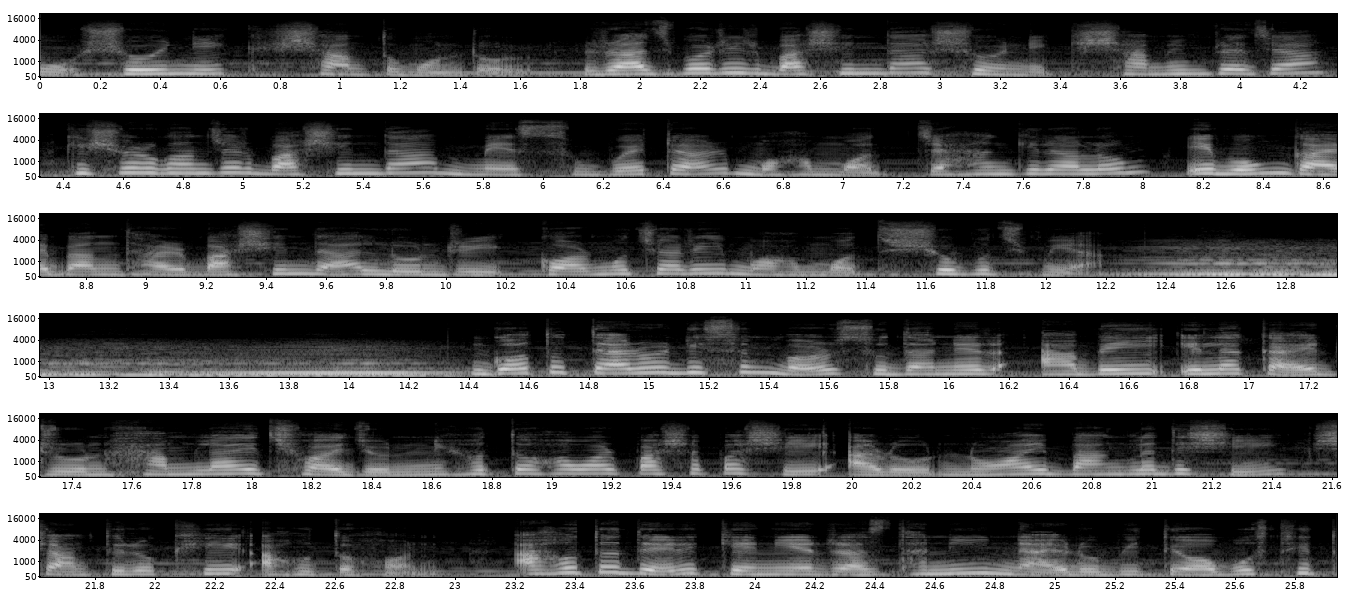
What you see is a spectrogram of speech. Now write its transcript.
ও সৈনিক শান্ত মণ্ডল। রাজবাড়ির বাসিন্দা সৈনিক শামীম রেজা, কিশোরগঞ্জের বাসিন্দা মেস ওয়েটার মোহাম্মদ জাহাঙ্গীর আলম এবং গাইবান্ধার বাসিন্দা লন্ড্রি কর্মচারী মোহাম্মদ সবুজ মিয়া। গত ১৩ ডিসেম্বর সুদানের আবেই এলাকায় ড্রোন হামলায় ছয়জন নিহত হওয়ার পাশাপাশি আরও নয় বাংলাদেশি শান্তিরক্ষী আহত হন। আহতদের কেনিয়ার রাজধানী নাইরোবিতে অবস্থিত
